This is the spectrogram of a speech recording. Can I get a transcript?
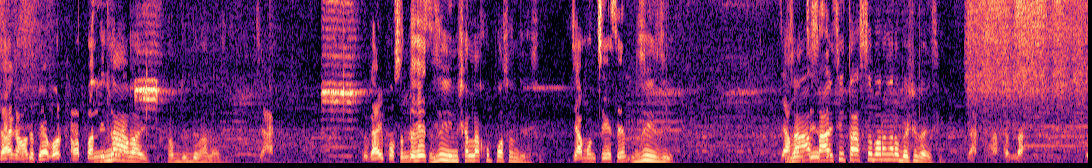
যাক আমাদের ব্যবহার খারাপ পাননি না ভাই সব দিক দিয়ে ভালো আছে। যাক তো গাড়ি পছন্দ হয়েছে? জি ইনশাল্লাহ খুব পছন্দ হয়েছে। যেমন চেয়েছেন? জি জি। যা চাইছি তার চেয়ে বরং আরও বেশি পাইছি মাশাআল্লাহ। তো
